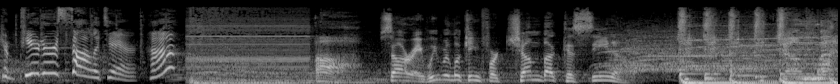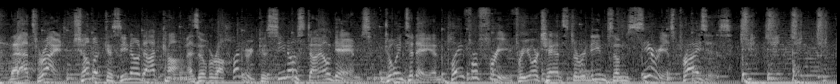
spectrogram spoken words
Computer solitaire, huh? Ah, sorry, we were looking for Chumba Casino. That's right. ChumbaCasino.com has over 100 casino style games. Join today and play for free for your chance to redeem some serious prizes.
